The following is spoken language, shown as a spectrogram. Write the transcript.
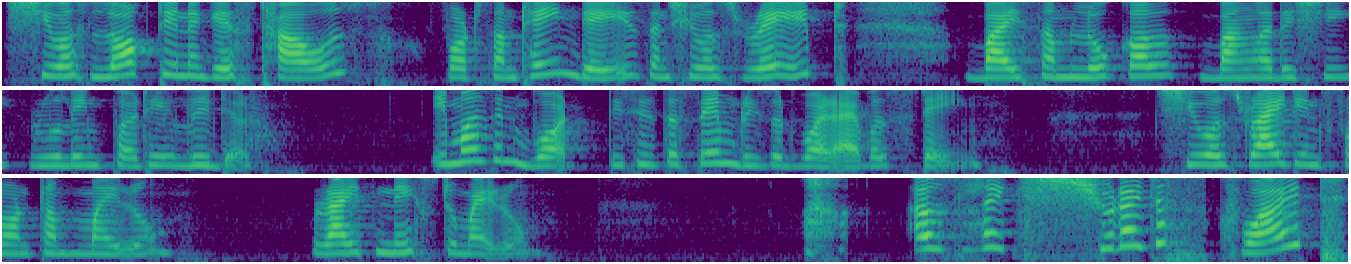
She was locked in a guest house for some 10 days and she was raped by some local Bangladeshi ruling party leader. Imagine what, this is the same resort where I was staying. She was right in front of my room, right next to my room. I was like, should I just quiet?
